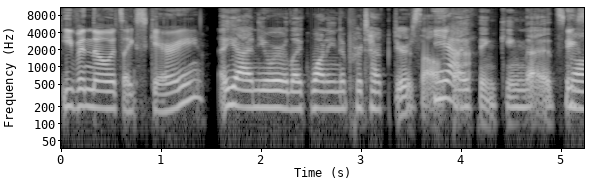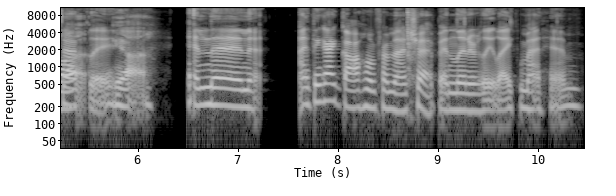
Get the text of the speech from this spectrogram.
even though it's like scary. Yeah. And you were like wanting to protect yourself Yeah. by thinking that it's not. Exactly. Yeah. And then I think I got home from that trip and literally like met him.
